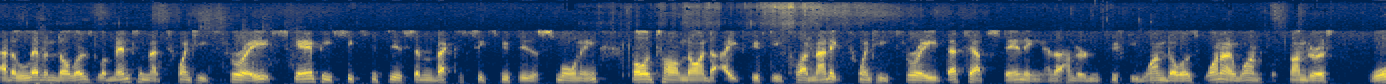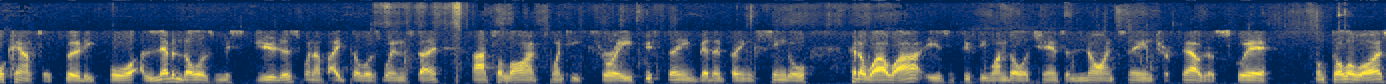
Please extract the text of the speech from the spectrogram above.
at $11. Lamentum at 23. Scampi 650 to 7 back to 650 this morning. Volatile 9 to 850. Climatic 23. That's outstanding at $151. 101 for Thunderous. War Council 34, $11 Miss Judas, went up $8 Wednesday. Arts Alive 23, 15 Bennett being single. Petawawa is a $51 chance and 19 Trafalgar Square. On dollar wise,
